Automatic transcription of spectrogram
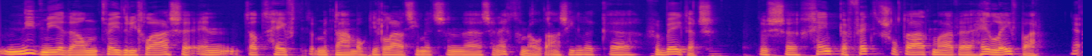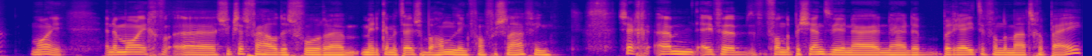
niet meer dan twee, drie glazen. En dat heeft met name ook die relatie met zijn, zijn echtgenoot aanzienlijk verbeterd. Dus geen perfect resultaat, maar heel leefbaar. Mooi. En een mooi uh, succesverhaal dus voor uh, medicamenteuze behandeling van verslaving. Zeg, um, even van de patiënt weer naar, naar de breedte van de maatschappij.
